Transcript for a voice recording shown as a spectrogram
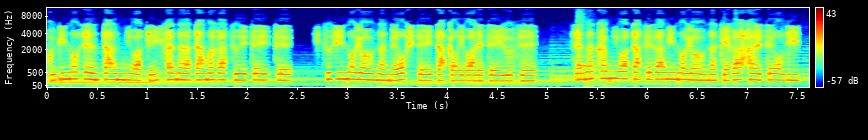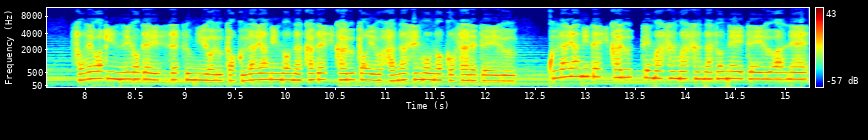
首の先端には小さな頭がついていて、羊のような目をしていたと言われているぜ。背中には縦紙のような毛が生えており、それは銀色で一説によると暗闇の中で光るという話も残されている。暗闇で光るってますます謎めいているわね。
